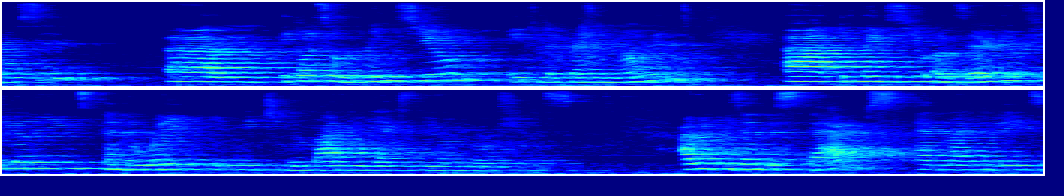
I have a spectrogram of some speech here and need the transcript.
person. Um, it also brings you into the present moment. Uh, it makes you observe your feelings and the way in which your body reacts to your emotions. I will present the steps and my colleagues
